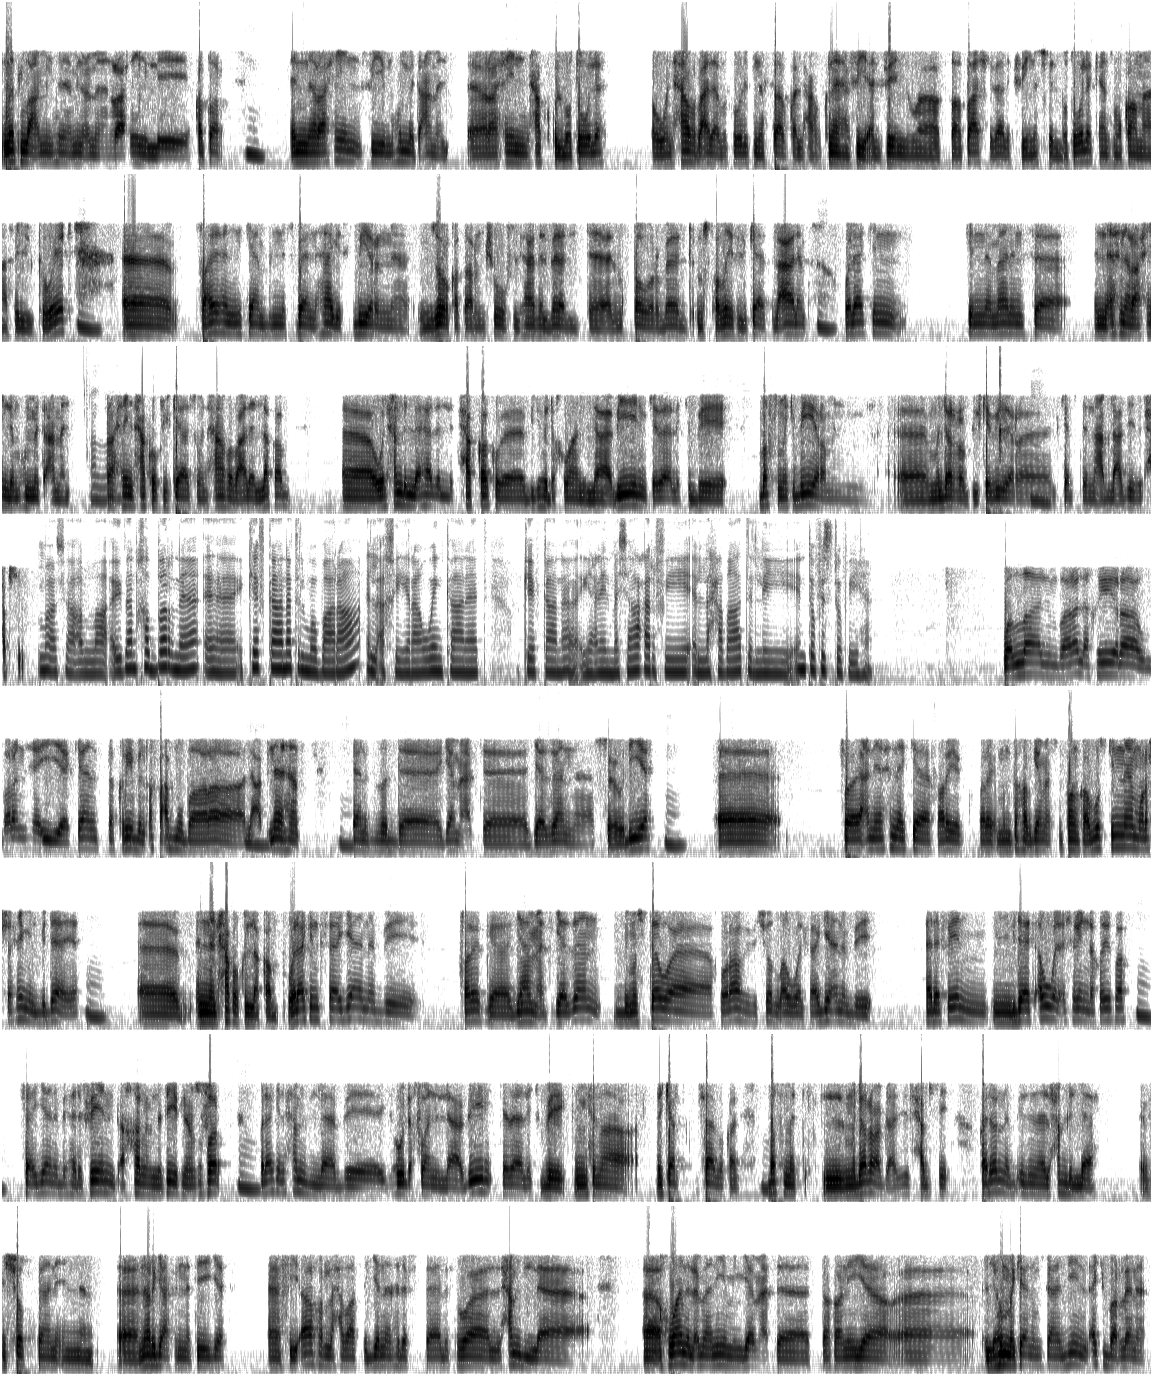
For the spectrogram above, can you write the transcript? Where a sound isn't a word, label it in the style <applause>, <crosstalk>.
نطلع من هنا من عمان رايحين لقطر. إن رايحين في مهمة عمل آه، رايحين نحقق البطولة ونحافظ على بطولتنا السابقة اللي حققناها في 2019 كذلك في نفس البطولة كانت مقامة في الكويت. آه صحيح إن كان بالنسبة لنا هاجس كبير إن نزور قطر نشوف هذا البلد المتطور بلد مستضيف لكأس العالم آه. ولكن كنا ما ننسى إن إحنا رايحين لمهمة عمل الله. رايحين نحقق الكأس ونحافظ على اللقب آه والحمد لله هذا اللي تحقق بجهد اخوان اللاعبين كذلك ببصمة كبيرة من المدرب آه، الكبير آه، الكابتن عبد العزيز الحبسي ما شاء الله. إذا خبرنا آه، كيف كانت المباراة الأخيرة؟ وين كانت؟ وكيف كان يعني المشاعر في اللحظات اللي أنتم فزتوا فيها؟ والله المباراة الأخيرة والمباراة النهائية كانت تقريبا أصعب مباراة لعبناها. كانت ضد جامعة جازان السعودية. فيعني إحنا كفريق فريق منتخب جامعة سلطان قابوس كنا مرشحين من البداية آه إن نحقق اللقب. ولكن تفاجأنا بفريق جامعة جازان بمستوى خرافي في الشوط الأول. فاجأنا بهدفين من بداية أول 20 دقيقة. فاجأنا بهدفين تأخرنا بالنتيجه 2-0 ولكن الحمد لله بجهود إخوان اللاعبين كذلك مثل ما ذكرت سابقا. بصمة المدرب عبد العزيز الحبسي قررنا بإذن الحمد لله في الشوط الثاني أن آه، نرجع في النتيجة آه، في آخر لحظات سجلنا الهدف الثالث والحمد لله آه، اخواننا العمانيين من جامعة التقنية اللي هم كانوا مساندين الأكبر لنا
